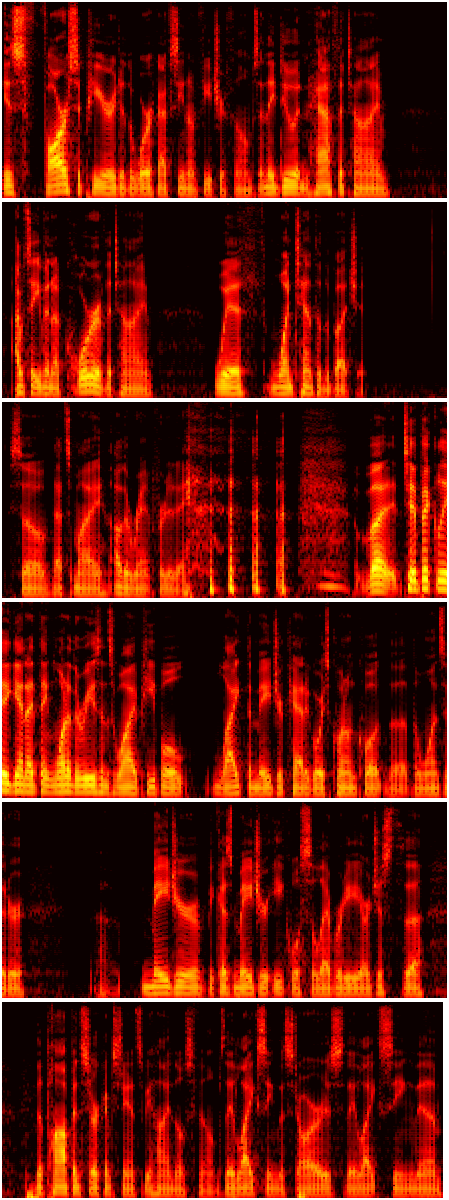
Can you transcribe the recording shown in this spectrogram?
is far superior to the work I've seen on feature films, and they do it in half the time. I would say even a quarter of the time, with one tenth of the budget. So that's my other rant for today. but typically, again, I think one of the reasons why people like the major categories, quote unquote, the the ones that are uh, major because major equals celebrity, are just the the pomp and circumstance behind those films. They like seeing the stars. They like seeing them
